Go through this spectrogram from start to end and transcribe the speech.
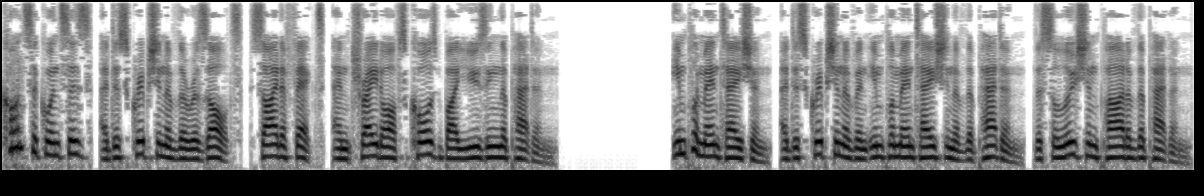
Consequences – a description of the results, side effects, and trade-offs caused by using the pattern. Implementation – a description of an implementation of the pattern, the solution part of the pattern.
